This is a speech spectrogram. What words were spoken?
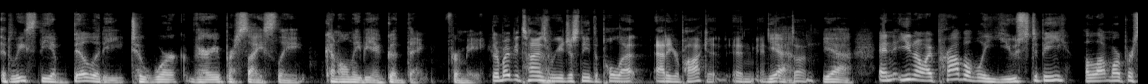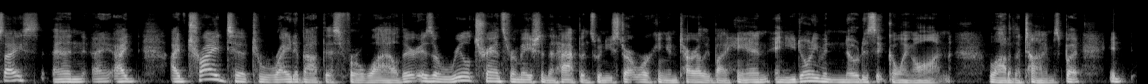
at least the ability to work very precisely can only be a good thing for me. There might be times um, where you just need to pull that out of your pocket and, and yeah, get it done. Yeah. And you know, I probably used to be a lot more precise. And I, I have tried to to write about this for a while. There is a real transformation that happens when you start working entirely by hand and you don't even notice it going on a lot of the times. But it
